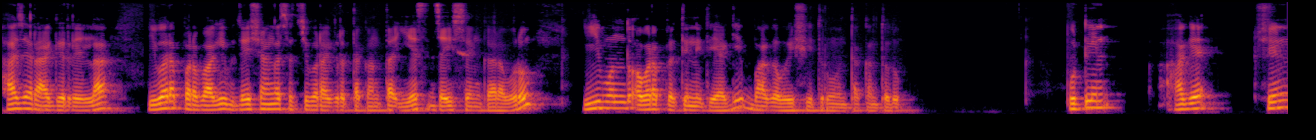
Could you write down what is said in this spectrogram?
ಹಾಜರಾಗಿರಲಿಲ್ಲ. ಇವರ ಪರವಾಗಿ ವಿದೇಶಾಂಗ ಸಚಿವರಾಗಿರತಕ್ಕಂಥ ಎಸ್ ಜೈಶಂಕರ್ ಅವರು ಈ ಒಂದು ಅವರ ಪ್ರತಿನಿಧಿಯಾಗಿ ಭಾಗವಹಿಸಿದರು ಅಂತಕ್ಕಂಥದ್ದು. ಪುಟಿನ್ ಹಾಗೆ ಕ್ಷಿನ್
